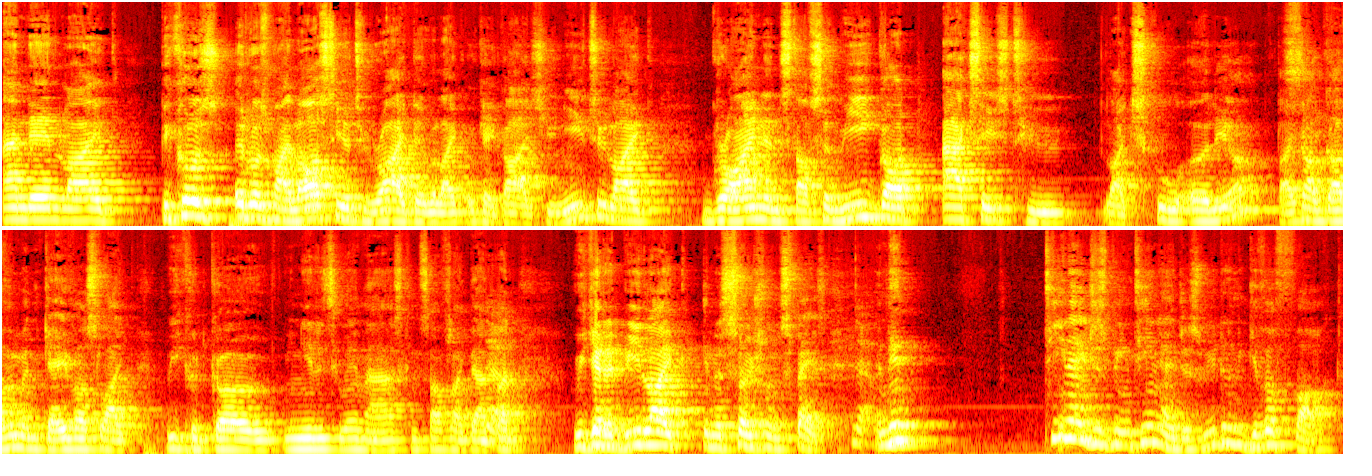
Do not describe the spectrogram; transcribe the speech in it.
and then like because it was my last year to write they were like okay guys you need to like grind and stuff. So we got access to like school earlier. Like our government gave us like we could go. We needed to wear masks and stuff like that. Yeah. But we get it be like in a social space. Yeah. And then teenagers being teenagers, we didn't give a fuck.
